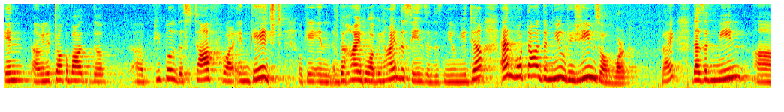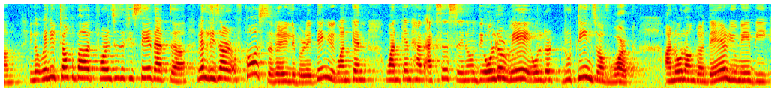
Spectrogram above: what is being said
in uh, when you talk about the uh, people, the staff who are engaged okay, in behind who are behind the scenes in this new media and what are the new regimes of work right. Does it mean um, you know when you talk about for instance if you say that uh, well these are of course very liberating one can one can have access you know the older way older routines of work are no longer there you may be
